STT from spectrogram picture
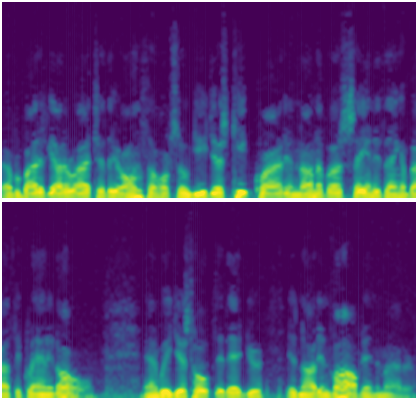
everybody's got a right to their own thoughts, so you just keep quiet, and none of us say anything about the Klan at all. And we just hope that Edgar is not involved in the matter.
